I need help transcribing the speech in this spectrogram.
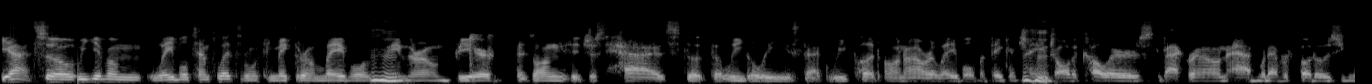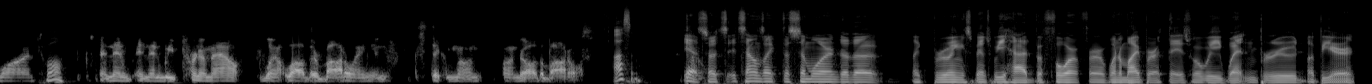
Yeah, so we give them label templates. Everyone can make their own labels, Mhm. name their own beer, as long as it just has the, the legalese that we put on our label. But they can Mhm. change all the colors, the background, add whatever photos you want, Cool. and then and then we print them out while, while they're bottling and stick them on onto all the bottles. Awesome. Yeah, so it's, it sounds like the similar to the like brewing experience we had before for one of my birthdays where we went and brewed a beer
